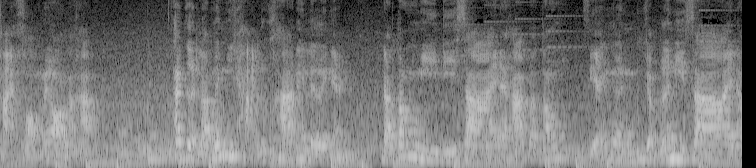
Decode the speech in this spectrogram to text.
ขายของไม่ออกแล้วครับ ถ้าเกิดเราไม่มีฐานลูกค้าได้เลยเนี่ย เราต้องมีดีไซน์นะครับ เราต้องเสียเงินกับเรื่องดีไซน์ เรา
